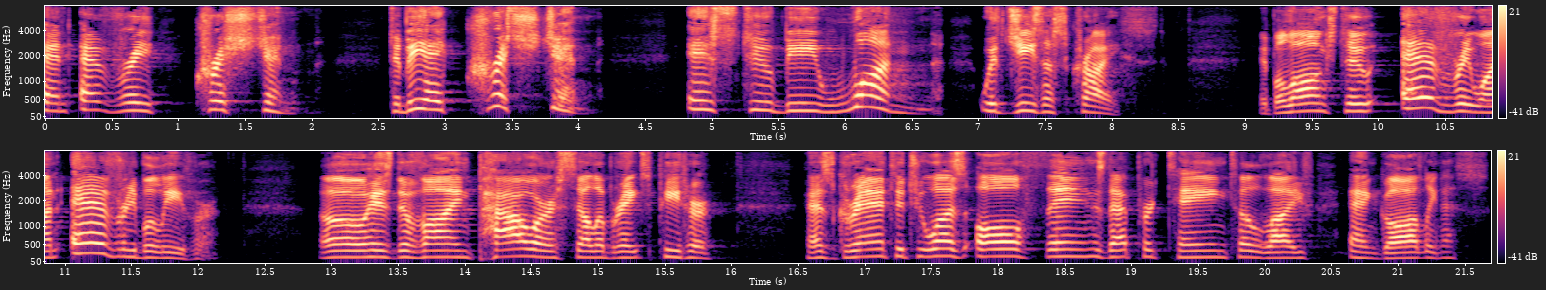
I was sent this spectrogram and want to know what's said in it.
and every Christian. To be a Christian is to be one with Jesus Christ. It belongs to everyone, every believer. Oh, his divine power celebrates Peter has granted to us all things that pertain to life and godliness.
